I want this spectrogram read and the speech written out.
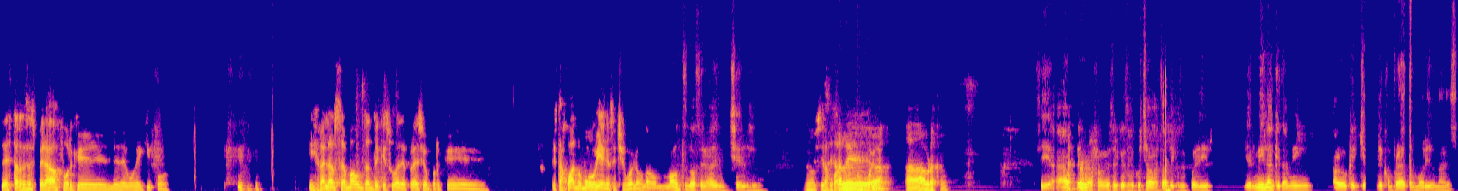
de estar desesperado porque le den un equipo. Y jalarse a Mount antes que suba de precio porque está jugando muy bien ese chivuelo. No, Mount no se va del Chelsea. No, que Está se jale a, a Abraham. Sí, Abraham es el que se escucha bastante que se puede ir. Y el Milan, que también algo que quiere comprar a Tomori de una vez.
